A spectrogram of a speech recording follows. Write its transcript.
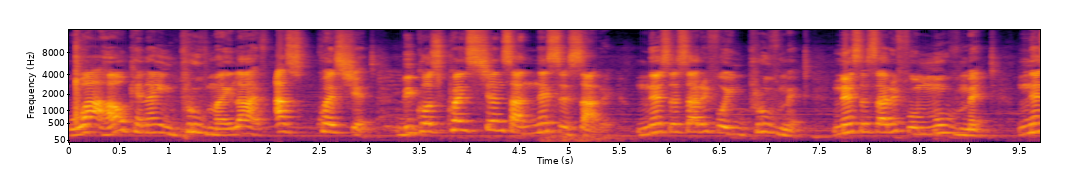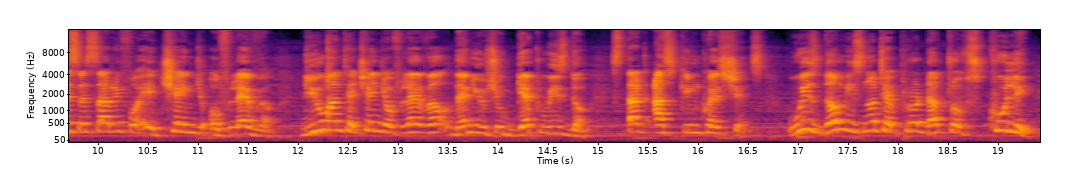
Why? How can I improve my life? Ask questions because questions are necessary. Necessary for improvement, necessary for movement, necessary for a change of level. Do you want a change of level? Then you should get wisdom. Start asking questions. Wisdom is not a product of schooling,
